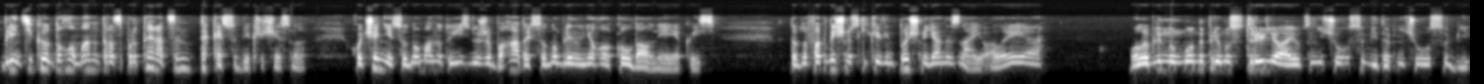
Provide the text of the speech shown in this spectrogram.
Блін, тільки одного мана транспортера це не таке собі, якщо чесно. Хоча ні, все одно ману то є дуже багато, і все одно, блін, у нього колдаун є якийсь. Тобто, фактично, скільки він точно, я не знаю, але. Але, блін, ну мене прямо стріляє, це нічого собі, так нічого собі.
